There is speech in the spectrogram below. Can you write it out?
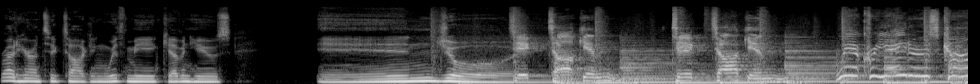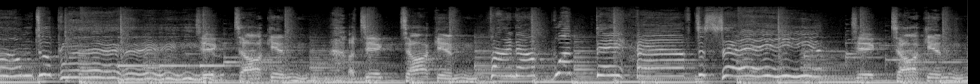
right here on TikToking with me, Kevin Hughes. Enjoy. TikToking, TikToking, where creators come to play. TikToking, a TikToking, find out say. Tick-tocking,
